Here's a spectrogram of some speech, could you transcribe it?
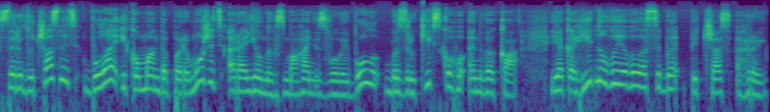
Серед учасниць була і команда переможець районних змагань з волейболу Безруківського НВК, яка гідно виявила себе під час гри.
